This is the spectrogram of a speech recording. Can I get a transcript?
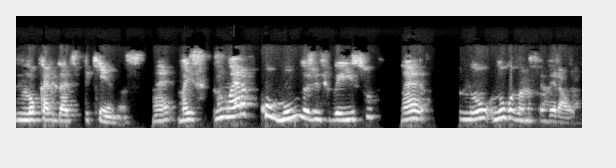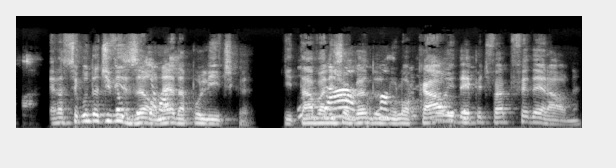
em localidades pequenas, né? Mas não era comum da gente ver isso, né, no, no governo federal. Era a segunda divisão, então, né, acho... da política, que estava ali jogando no local e de repente vai para o federal, né?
